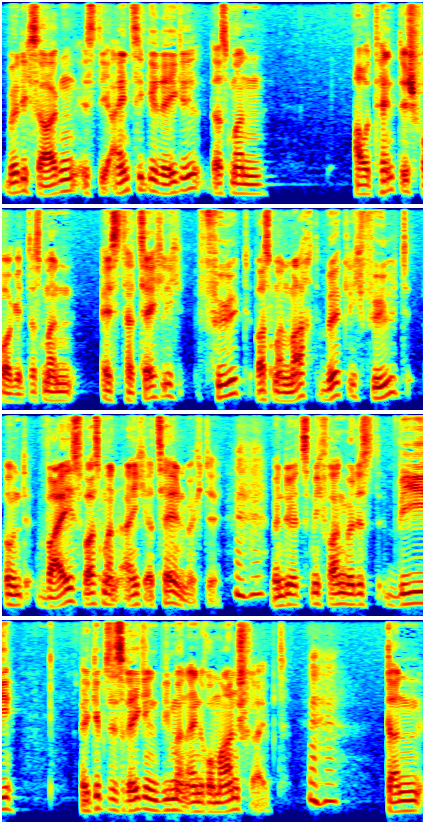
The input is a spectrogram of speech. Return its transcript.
würde ich sagen, ist die einzige Regel, dass man authentisch vorgeht, dass man es tatsächlich fühlt, was man macht, wirklich fühlt und weiß, was man eigentlich erzählen möchte. Mhm. Wenn du jetzt mich fragen würdest, wie äh, gibt es Regeln, wie man einen Roman schreibt, mhm. dann äh,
